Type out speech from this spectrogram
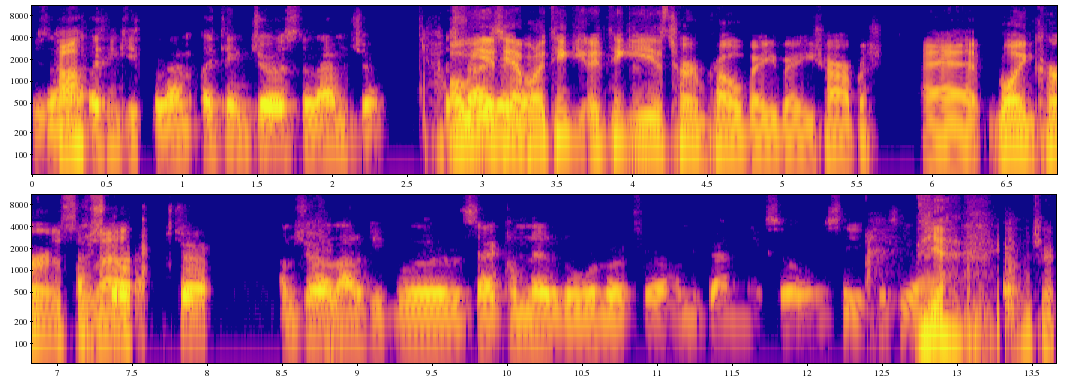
He's not. Huh? I think he's the lam- I think Joe's still amateur. Oh, he is. Yeah, know. but I think I think he is turned pro very very sharpish. Uh, Ryan Curtis I'm as sure, well. I'm sure. I'm sure a lot of people will start coming out of the woodwork for a hundred grand. Like so, we'll see. We'll see Yeah, I'm sure.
